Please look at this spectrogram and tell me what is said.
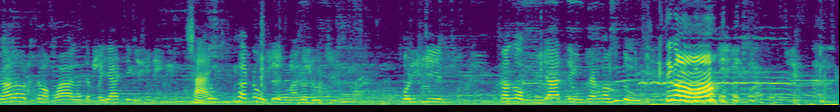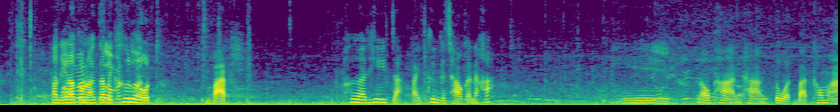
แล้วเราบอกว่าเราจะไปย่าจริงใช่ไหมใช่ แล้วหนูตื่นมาหนูดูคลิปคนจีนสลบอยู่ย่าจริงแพ้ความสูงจริงเหรอ ตอนนี้เรากำลังจะไปขึ้นรถบัสเพื่อที่จะไปขึ้นกระเช้ากันนะคะนี่เราผ่านทางตรวจบัตรเข้ามา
